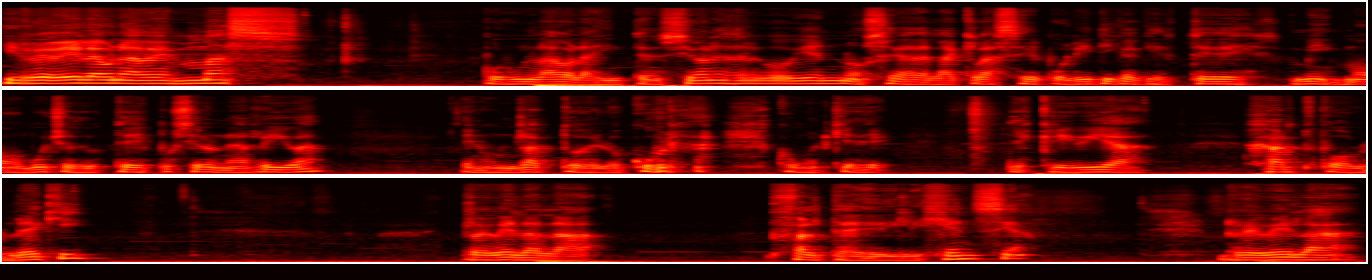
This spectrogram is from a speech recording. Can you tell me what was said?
Y revela una vez más, por un lado, las intenciones del gobierno, o sea, de la clase política que ustedes mismos, o muchos de ustedes pusieron arriba, en un rapto de locura, como el que describía Hart Paul Lecky, revela la falta de diligencia, revela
